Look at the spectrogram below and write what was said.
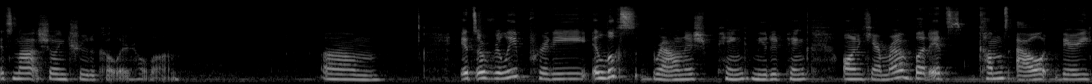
it's not showing true to color, hold on. Um, it's a really pretty, it looks brownish pink, muted pink on camera, but it comes out very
